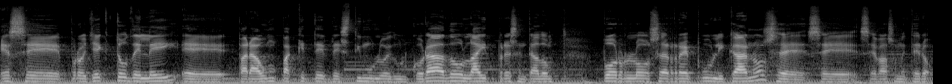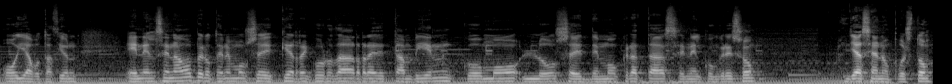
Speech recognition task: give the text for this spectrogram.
ese proyecto de ley eh, para un paquete de estímulo edulcorado, light, presentado por los republicanos. Eh, se, se, va a someter hoy a votación en el Senado, pero tenemos que recordar también cómo los demócratas en el Congreso ya se han opuesto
